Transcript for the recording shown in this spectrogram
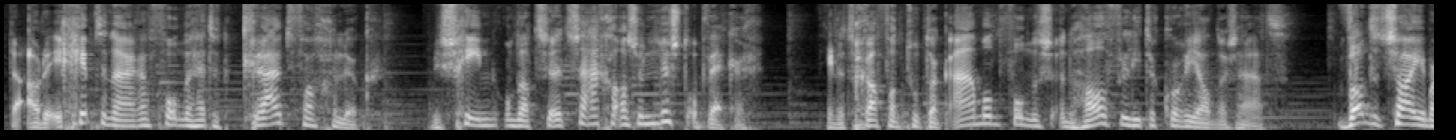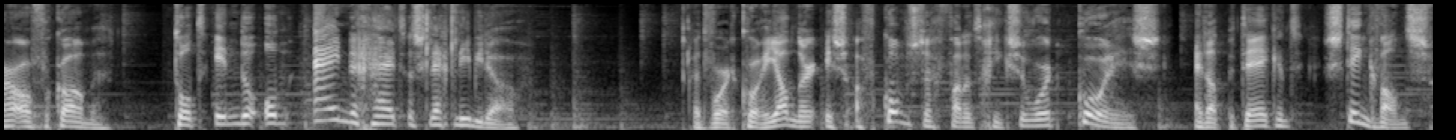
De oude Egyptenaren vonden het het kruid van geluk. Misschien omdat ze het zagen als een lustopwekker. In het graf van Tutankhamon vonden ze een halve liter korianderzaad. Want het zou je maar overkomen. Tot in de oneindigheid een slecht libido. Het woord koriander is afkomstig van het Griekse woord koris. En dat betekent stinkwans.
